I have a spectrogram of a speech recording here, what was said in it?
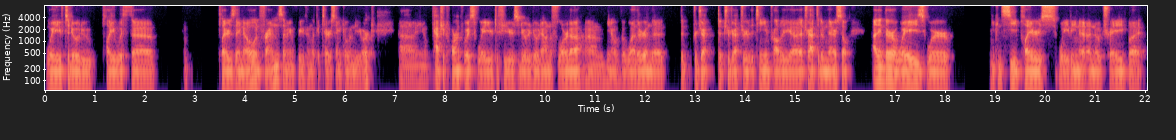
waive to go to play with uh, players they know and friends. I mean, we can look at Tarasenko in New York. Uh, you know, Patric Hornqvist waived a few years ago to go down to Florida. Um, you know, the weather and the the project the trajectory of the team probably uh, attracted him there. So I think there are ways where you can see players waiving a, a no trade, but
